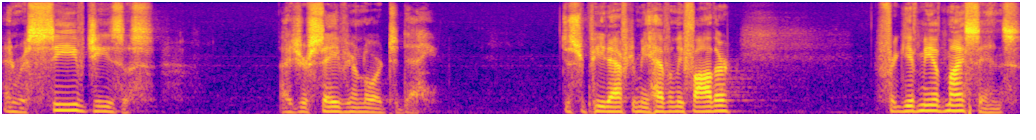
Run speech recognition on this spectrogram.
and receive Jesus as your Savior and Lord today. Just repeat after me Heavenly Father, forgive me of my sins.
